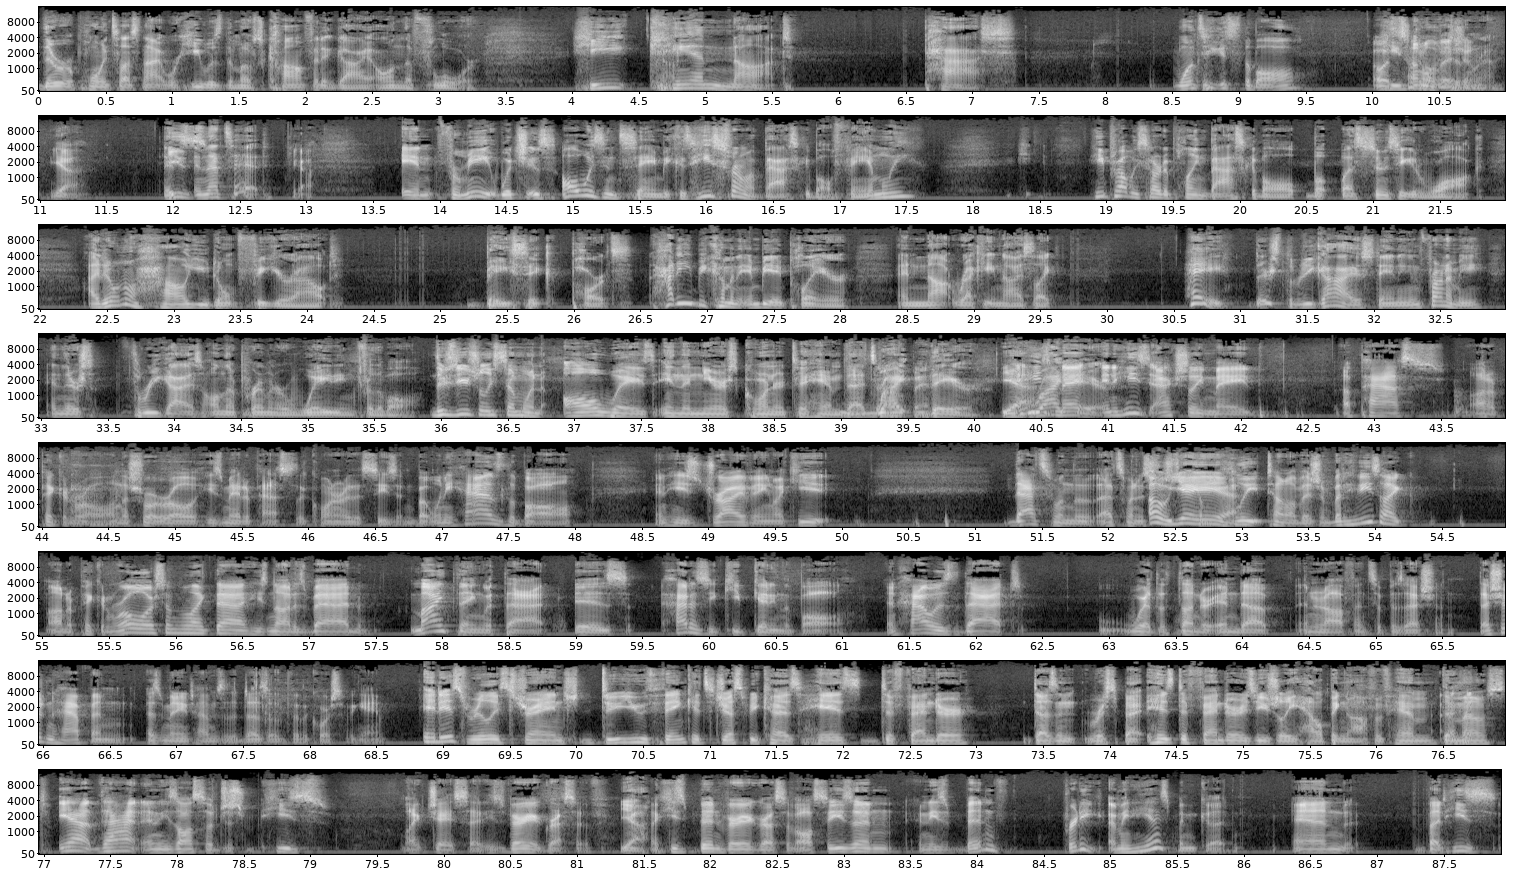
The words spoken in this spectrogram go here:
There were points last night where he was the most confident guy on the floor. He cannot pass once he gets the ball. oh he's tunnel going to the vision rim. yeah He's, He's- and that's it. yeah and for me, which is always insane because he's from a basketball family. He, he probably started playing basketball, but as soon as he could walk, I don't know how you don't figure out basic parts. How do you become an NBA player and not recognize like, hey, there's three guys standing in front of me, and there's three guys on the perimeter waiting for the ball. There's usually someone always in the nearest corner to him that's right open. there. Yeah. And he's right made, there. and he's actually made a pass on a pick and roll on the short roll. He's made a pass to the corner this season. But when he has the ball and he's driving, like he, that's when the that's when it's Oh, just yeah, yeah, yeah. complete tunnel vision. But if he's like on a pick and roll or something like that, he's not as bad. My thing with that is how does he keep getting the ball, and how is that where the Thunder end up in an offensive possession? That shouldn't happen as many times as it does over the course of a game. It is really strange. Do you think it's just because his defender doesn't respect his defender is usually helping off of him the most? Yeah, that, and he's also just he's like Jay said, he's very aggressive. Yeah. like he's been very aggressive all season, and he's been pretty. I mean, he has been good, and but he's.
